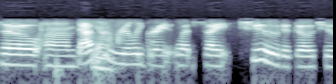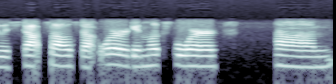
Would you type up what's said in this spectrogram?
So um, that's yeah. a really great website too to go to is stopfalls.org and look for um,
